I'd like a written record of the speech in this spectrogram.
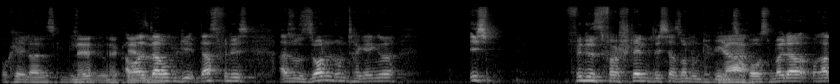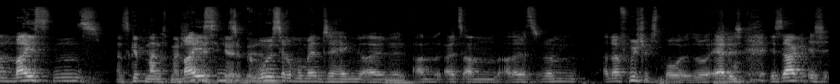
Okay, leider, das ging nicht. Nee? Okay, Aber also- darum geht, das finde ich, also Sonnenuntergänge, ich finde es verständlicher, Sonnenuntergänge Ja. zu posten, weil daran meistens, Also es gibt manchmal meistens größere Momente hängen als, Mhm. an, als an, als an, an der Frühstücksbowl, so ehrlich. ich sag, ich,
